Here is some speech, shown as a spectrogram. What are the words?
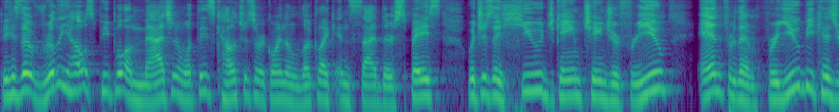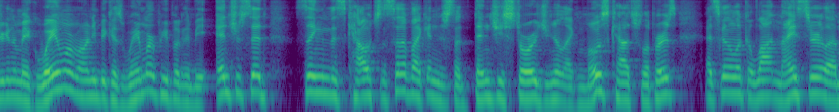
because it really helps people imagine what these couches are going to look like inside their space, which is a huge game changer for you and for them. For you, because you're going to make way more money, because way more people are going to be interested in this couch instead of like in just a dingy storage unit like most couch flippers. It's going to look a lot nicer, like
